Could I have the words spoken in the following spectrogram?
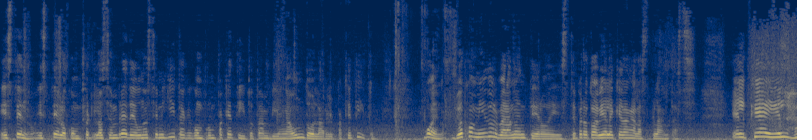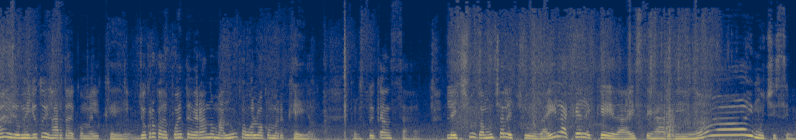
Este no, este lo, compré, lo sembré de una semillita que compré un paquetito también, a un dólar el paquetito. Bueno, yo he comido el verano entero de este, pero todavía le quedan a las plantas. El kale, ay Dios mío, yo estoy harta de comer kale. Yo creo que después de este verano más nunca vuelvo a comer kale, porque estoy cansada. Lechuga, mucha lechuga. Y la que le queda a este jardín, ay, muchísima.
